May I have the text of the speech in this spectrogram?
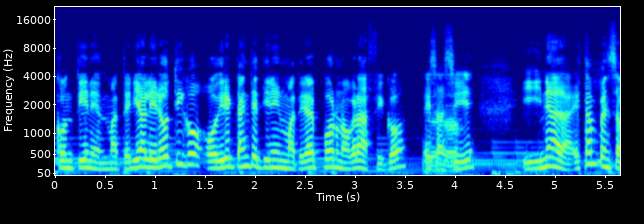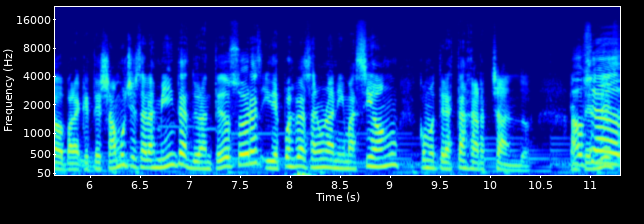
contienen material erótico o directamente tienen material pornográfico. Es así. Y nada, están pensados para que te chamuches a las minitas durante dos horas y después veas en una animación cómo te la estás garchando. Ah, O sea.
